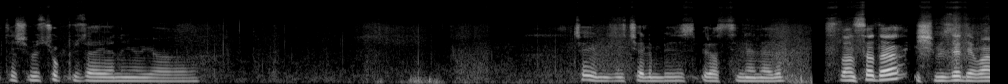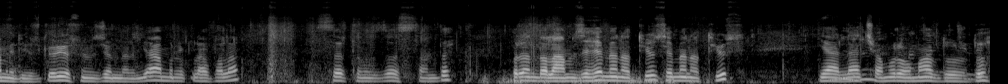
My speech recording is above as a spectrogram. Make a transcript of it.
Ateşimiz çok güzel yanıyor ya. Çayımızı içelim biz biraz sinirlenelim. Islansa da işimize devam ediyoruz. Görüyorsunuz canlarım yağmurluklar falan sırtımızda ıslandı. Brandalarımızı hemen atıyoruz hemen atıyoruz. Yerler çamur olmaz durdu.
